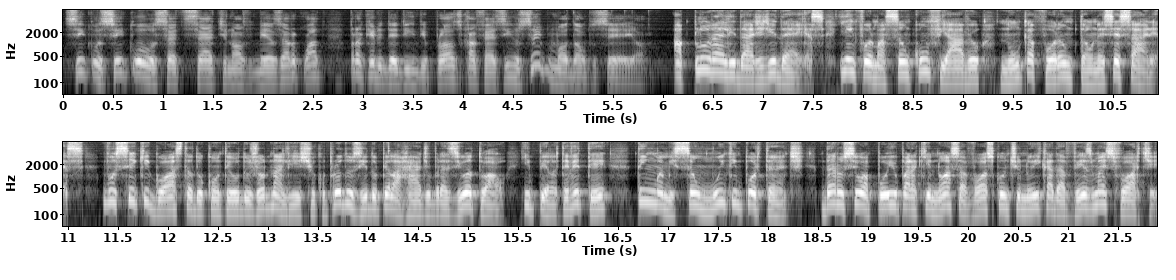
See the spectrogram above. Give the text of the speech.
955779604 para aquele dedinho de prosa, cafezinho, sempre modão para você aí, ó. A pluralidade de ideias e a informação confiável nunca foram tão necessárias. Você que gosta do conteúdo jornalístico produzido pela Rádio Brasil Atual e pela TVT tem uma missão muito importante: dar o seu apoio para que nossa voz continue cada vez mais forte.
